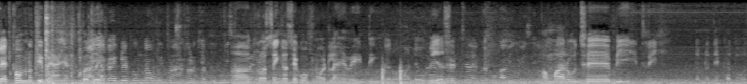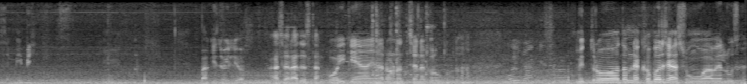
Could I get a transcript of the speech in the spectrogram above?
પ્લેટફોર્મ નથી ભાઈ અહીંયા કઈ પ્લેટફોર્મ ના હોય પણ આગળ ક્યાંક ઊભું હા ક્રોસિંગ હશે કોકનું એટલે અહીંયા વેઇટિંગ કરવા માટે ઊભી હશે. એટલે કોક આવી ગયું છે. અમારું છે બી થ્રી તમને દેખાતું હશે મે બી બાકી જોઈ લ્યો આ છે રાજસ્થાન. કોઈ ક્યાં અહીંયા રણ જ છે નકરું. મિત્રો તમને ખબર છે આ શું વાવેલું છે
